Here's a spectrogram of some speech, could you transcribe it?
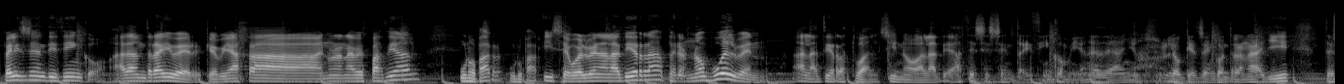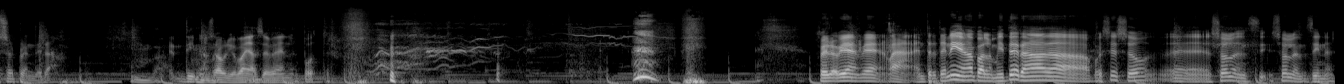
Peli 65, Adam Driver que viaja en una nave espacial Uno par, uno par. y se vuelven a la Tierra, pero no vuelven a la Tierra actual, sino a la de hace 65 millones de años. Lo que se encontrarán allí te sorprenderá. Anda. Dinosaurio, vaya, se ve en el póster. Pero bien, bien, entretenida, palomitera, pues eso, eh, solo, en, solo en cines,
